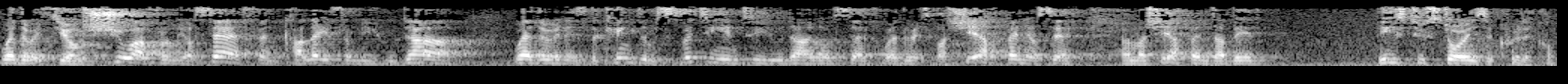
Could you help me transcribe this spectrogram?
whether it's Yoshua from Yosef and Kalev from Yehuda, whether it is the kingdom splitting into Yehuda and Yosef, whether it's Mashiach ben Yosef and Mashiach ben David. These two stories are critical.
